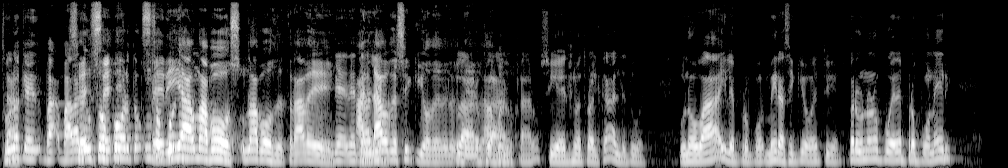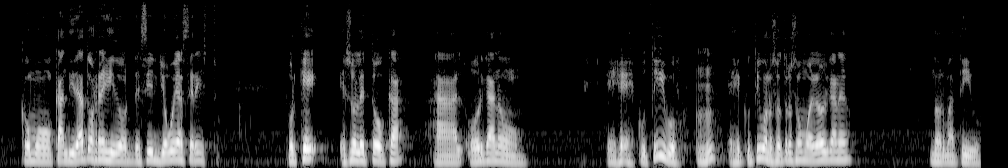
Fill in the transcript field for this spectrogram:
tú lo que va, a darle un soporte. Un sería una voz, una voz detrás de, al lado de Siquio. De, claro, claro, claro. Si es nuestro alcalde, tú ves. Uno va y le propone, mira, Siquio, esto y esto. Pero uno no puede proponer como candidato a regidor, decir yo voy a hacer esto. Porque eso le toca al órgano ejecutivo. Ejecutivo, nosotros somos el órgano normativo.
